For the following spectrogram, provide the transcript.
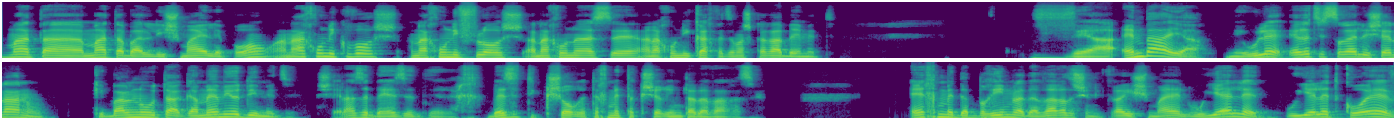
מה אתה, מה אתה בא לישמעאל לפה? אנחנו נכבוש, אנחנו נפלוש, אנחנו נעשה, אנחנו ניקח, וזה מה שקרה באמת. ואין בעיה, מעולה, ארץ ישראל היא שלנו, קיבלנו אותה, גם הם יודעים את זה. השאלה זה באיזה דרך, באיזה תקשורת, איך מתקשרים את הדבר הזה. איך מדברים לדבר הזה שנקרא ישמעאל, הוא ילד, הוא ילד כואב,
